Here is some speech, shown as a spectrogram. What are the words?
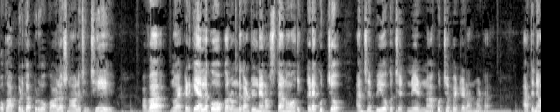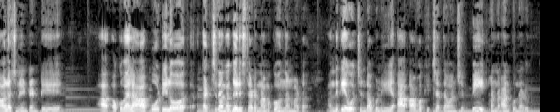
ఒక అప్పటికప్పుడు ఒక ఆలోచన ఆలోచించి అవ్వా నువ్వు ఎక్కడికి వెళ్ళకు ఒక రెండు గంటలు నేను వస్తాను ఇక్కడే కూర్చో అని చెప్పి ఒక చెట్టు కూర్చోపెట్టాడు అనమాట అతని ఆలోచన ఏంటంటే ఒకవేళ పోటీలో ఖచ్చితంగా గెలుస్తాడని నమ్మకం ఉందన్నమాట. అందుకే వచ్చిన డబ్బుని ఆ అవ్వకి ఇచ్చేద్దామని చెప్పి అనుకున్నాడు.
